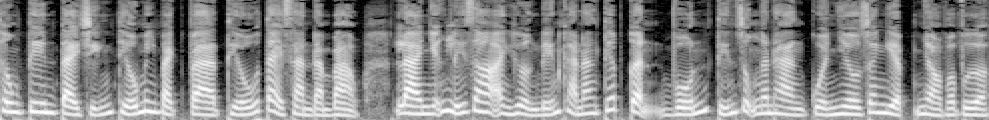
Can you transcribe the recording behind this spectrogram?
thông tin tài chính thiếu minh bạch và thiếu tài sản đảm bảo là những lý do ảnh hưởng đến khả năng tiếp cận vốn tín dụng ngân hàng của nhiều doanh nghiệp nhỏ và vừa.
